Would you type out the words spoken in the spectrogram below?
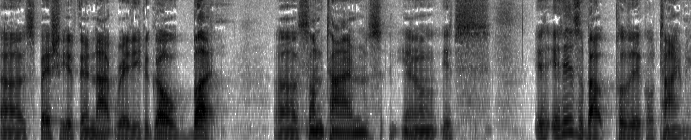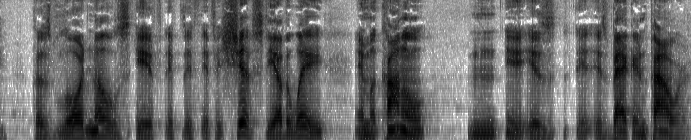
uh, especially if they're not ready to go. But uh, sometimes, you know, it's it, it is about political timing because Lord knows if, if if if it shifts the other way, and McConnell mm, is is back in power,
